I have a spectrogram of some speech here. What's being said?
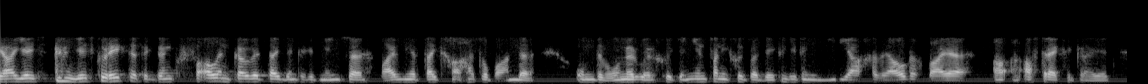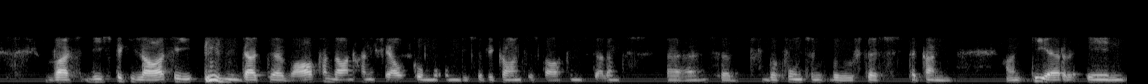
Ja, jy's jy's korrek dat ek dink veral in Covid tyd dink ek het mense baie meer tyd gehad op hande om te wonder oor goed en een van die goed wat definitief in die media geweldig baie aftrek gekry het was die spekulasie dat uh, waar vandaan gaan die geld kom om die Suid-Afrikaanse staatsinstellings uh se befondsingsbehoeftes te kan hanteer en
